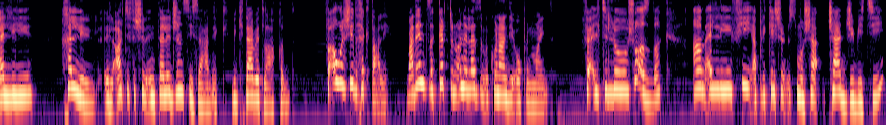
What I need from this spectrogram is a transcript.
قال لي خلي ال artificial intelligence يساعدك بكتابة العقد. فأول شيء ضحكت عليه. بعدين تذكرت إنه أنا لازم أكون عندي open mind فقلت له شو قصدك؟ قام قال لي في application اسمه ChatGPT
